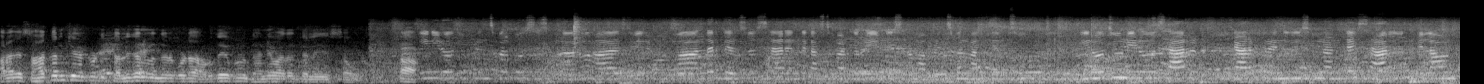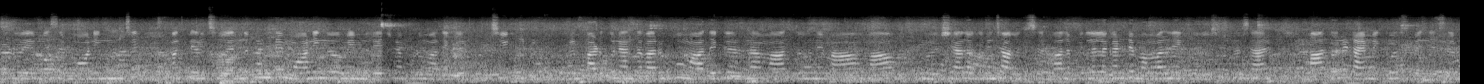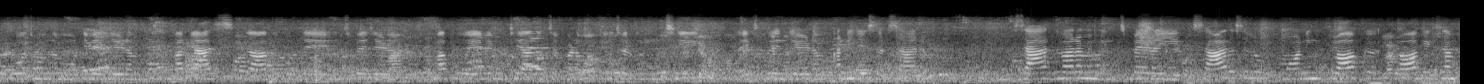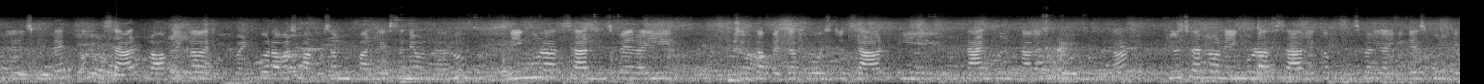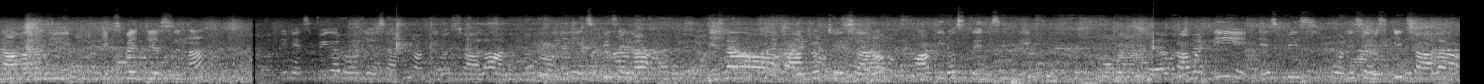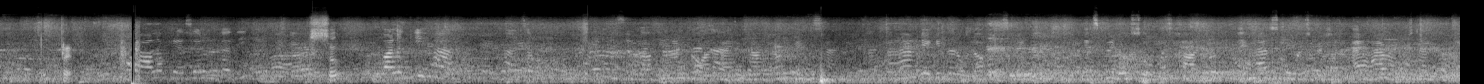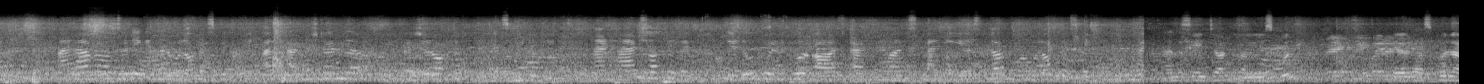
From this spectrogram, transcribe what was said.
అలాగే సహకరించినటువంటి తల్లిదండ్రులందరూ కూడా హృదయపూర్వక ధన్యవాదాలు తెలియజేస్తా ఉన్నాం. నేను ఈరోజు ప్రిన్సిపల్ కోర్స్ తీసుకున్నాను. మా అందరికి తెలుసు సార్ ఎంత ఏం చేస్తారో మా ప్రిన్సిపల్ మాకు తెలుసు. ఈరోజు నేను సార్ క్యారెక్టర్ ఎందుకు తీసుకున్నా అంటే సార్ ఎలా ఉంటాడు ఏం చేస్తాడు మార్నింగ్ నుంచి మాకు తెలుసు. ఎందుకంటే మార్నింగ్ మేము లేచినప్పుడు మా దగ్గరకు వచ్చి మేము పడుకునేంత వరకు మా దగ్గర ఉన్న మాతోనే మా మా విషయాల గురించి ఆలోచిస్తారు. వాళ్ళ పిల్లల కంటే మమ్మల్ని ఎక్కువ చూసుకుంటారు సార్. మాతోనే టైం ఎక్కువ స్పెండ్ చేస్తారు. రోజు మమ్మల్ని మోటివేట్ చేయడం మా క్లాస్ కాకపోతే ఇన్స్పైర్ చేయడం మాకు ఏమేమి చేయాలో చెప్పడం మా ఫ్యూచర్ గురించి ఎక్స్ప్లెయిన్ చేయడం అన్నీ చేస్తారు సార్. సార్ ద్వారా మేము ఇన్స్పైర్ అయ్యి సార్ అసలు మార్నింగ్ క్లాక్ క్లాక్ ఎగ్జాంపుల్ చేసుకుంటే సార్ క్లాక్ లెక్క ట్వంటీ ఫోర్ అవర్స్ మా కోసం పనిచేస్తూనే ఉన్నారు. నేను కూడా సార్ ఇన్స్పైర్ అయ్యి ఇంకా పెద్ద పోస్ట్ సార్కి థ్యాంక్ఫుల్ ఉండాలని కోరుకుంటున్నా. ఫ్యూచర్లో నేను కూడా సార్ లెక్క ప్రిన్సిపల్గా ఇదే స్కూల్కి రావాలని ఎక్స్పెక్ట్ చేస్తున్నా. ఎస్పీగా రోల్ చేశాను నాకు ఈరోజు చాలా ఆనందంగా ఉంది ఎస్పీస్ ఎలా ఎలా హ్యాండ్అవుట్ చేశారో మాకు ఈరోజు తెలిసింది కాబట్టి ఎస్పీస్ పోలీసర్స్కి చాలా చాలా ప్రెషర్ ఉంటుంది సో వాళ్ళకి I taken the role of SP. SP does so much hard work. They have so much pressure. I have understand. I have also taken the role of SP today. I understand the pressure of the SP today. And hats off to them. They do 24 hours and months and years the role of SP. And Saint John public school ఈరోజు మా school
